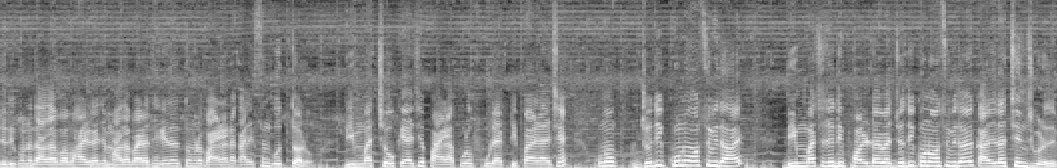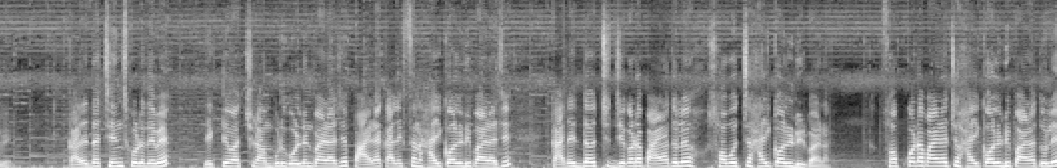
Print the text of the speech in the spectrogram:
যদি কোনো দাদা বা ভাইয়ের কাছে মাদা পায়রা থেকে থাকে, তোমরা পায়রাটা কালেকশন করতে পারো। ডিম বাচ্চা ওকে আছে, পায়রা পুরো ফুল অ্যাক্টিভ পায়রা আছে কোনো, যদি কোনো অসুবিধা হয়, ডিম বাচ্চা যদি ফল্ট হয় বা যদি কোনো অসুবিধা হয় কাজের চেঞ্জ করে দেবে। কাদের দা চেঞ্জ করে দেবে। দেখতে পাচ্ছ রামপুরি গোল্ডেন পায়রা আছে, পায়রা কালেকশন হাই কোয়ালিটি পায়রা আছে। কাদের দা হচ্ছে যে কটা পায়রা তোলে, সব হচ্ছে হাই কোয়ালিটির পায়রা। সব কটা পায়রা হচ্ছে হাই কোয়ালিটি পায়রা তোলে।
